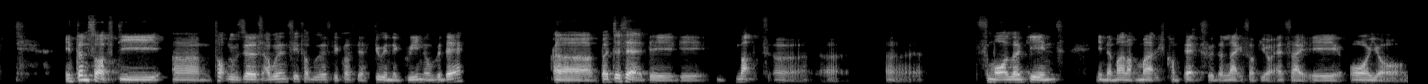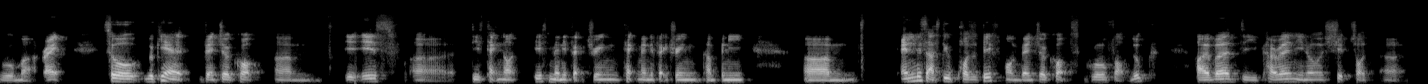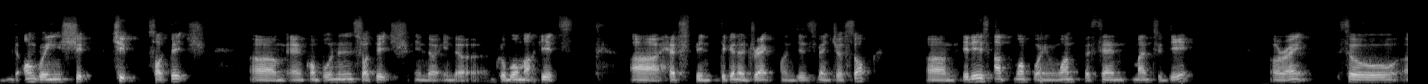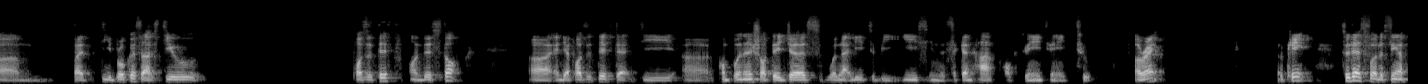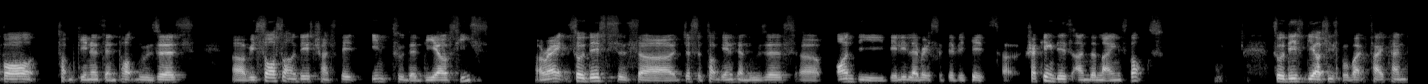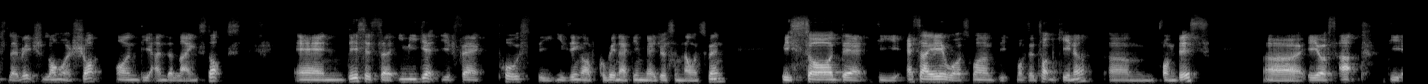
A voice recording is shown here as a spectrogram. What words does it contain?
In terms of the um, top losers, I wouldn't say top losers because they're still in the green over there. Uh, but just that they they marked uh, uh, uh, smaller gains in the month of March compared to the likes of your SIA or your Wilmar, right? So looking at Venture Corp, um, it is uh, this techno- this manufacturing tech manufacturing company. Um, analysts are still positive on Venture Corp's growth outlook. However, the current you know chip short, uh, the ongoing chip chip shortage um, and component shortage in the in the global markets uh, have been taken a drag on this venture stock. Um, it is up 1.1% month to date. All right. So, um, but the brokers are still positive on this stock. Uh, and they're positive that the uh, component shortages will likely to be eased in the second half of 2022. All right. Okay. So that's for the Singapore top gainers and top losers. Uh, we saw some of these translate into the DLCs. All right, so this is uh, just the top gains and losers uh, on the daily leverage certificates, uh, tracking these underlying stocks. So these DLCs provide five times leverage, long or short, on the underlying stocks. And this is an immediate effect post the easing of COVID-19 measures announcement. We saw that the SIA was one of the was the top gainer um, from this. Uh, it was up the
